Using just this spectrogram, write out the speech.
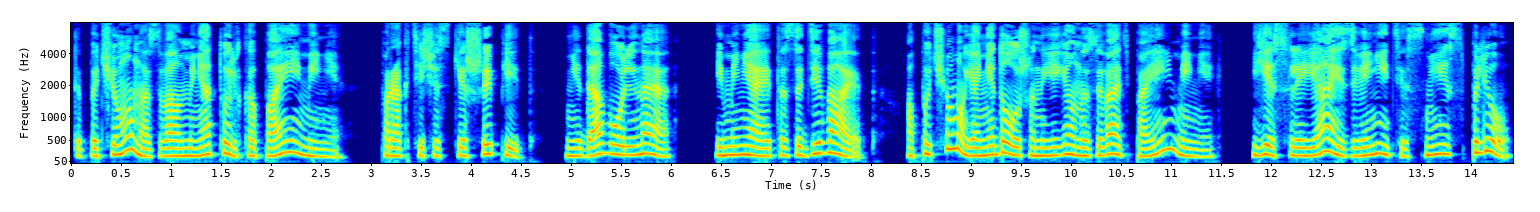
«Ты почему назвал меня только по имени?» Практически шипит. Недовольная, и меня это задевает. А почему я не должен ее называть по имени, если я, извините, с ней сплю?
